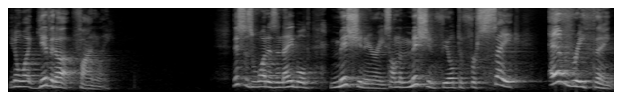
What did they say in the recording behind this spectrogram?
You know what? Give it up finally. This is what has enabled missionaries on the mission field to forsake everything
